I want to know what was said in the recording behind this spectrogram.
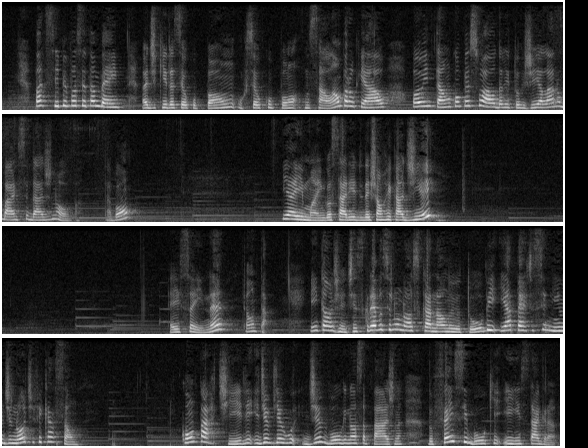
Participe você também. Adquira seu cupom, o seu cupom no salão paroquial ou então com o pessoal da liturgia lá no bairro Cidade Nova, tá bom? E aí, mãe, gostaria de deixar um recadinho aí? É isso aí, né? Então tá. Então, gente, inscreva-se no nosso canal no YouTube e aperte o sininho de notificação. Compartilhe e divulgue, nossa página do Facebook e Instagram.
